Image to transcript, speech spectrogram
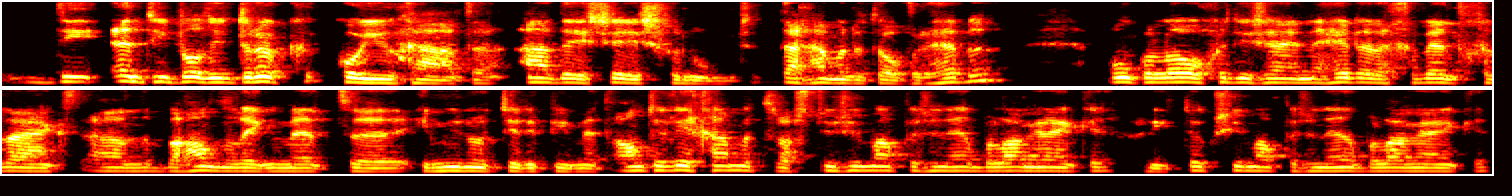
Die antibody-drug-conjugaten, ADC's genoemd, daar gaan we het over hebben. Oncologen die zijn heel erg gewend geraakt aan de behandeling met uh, immunotherapie met antilichamen. Trastuzumab is een heel belangrijke, rituximab is een heel belangrijke.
